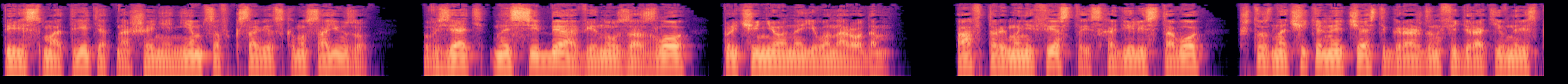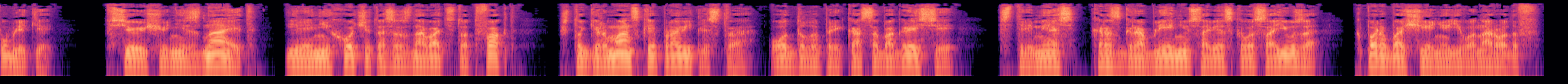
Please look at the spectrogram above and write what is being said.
пересмотреть отношение немцев к Советскому Союзу, взять на себя вину за зло, причиненное его народом. Авторы манифеста исходили из того, что значительная часть граждан Федеративной Республики все еще не знает или не хочет осознавать тот факт, что германское правительство отдало приказ об агрессии, стремясь к разграблению Советского Союза, к порабощению его народов.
